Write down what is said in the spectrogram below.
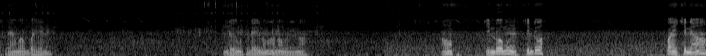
แสดงว่าบ่เห็นเดินมาทางใดเนาะเนาะมันนี่เนาะเอากินดูมึงกินดูปล่อยให้กินเอาะ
